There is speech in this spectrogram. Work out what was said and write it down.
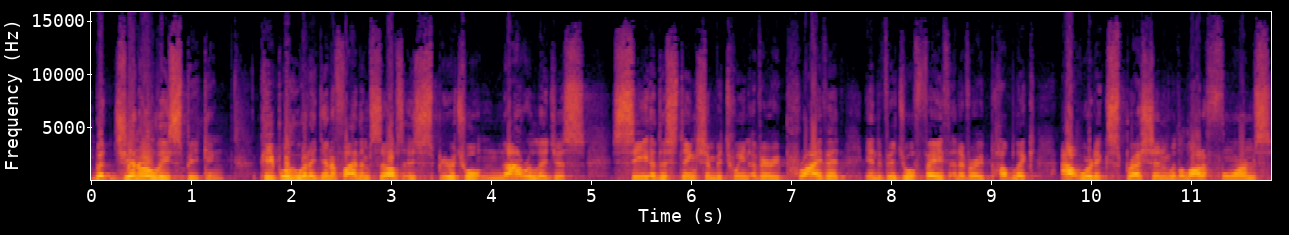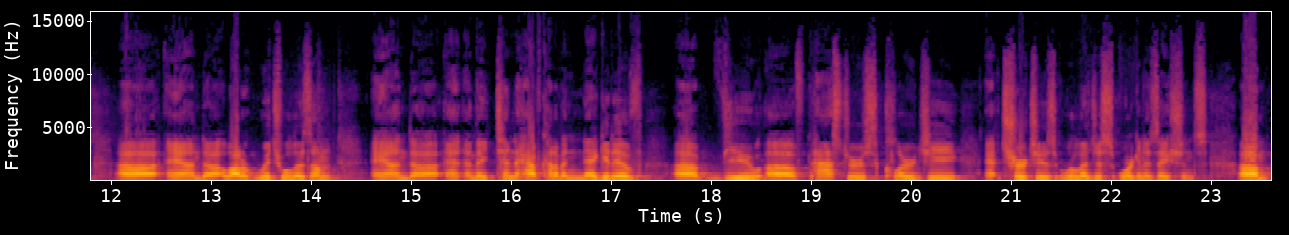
But generally speaking, People who would identify themselves as spiritual, not religious, see a distinction between a very private individual faith and a very public outward expression with a lot of forms uh, and uh, a lot of ritualism. And, uh, and, and, they tend to have kind of a negative uh, view of pastors, clergy, at churches, religious organizations. Um,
